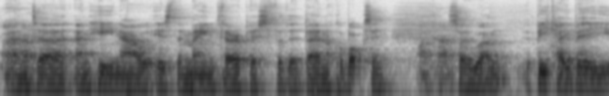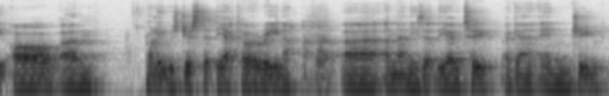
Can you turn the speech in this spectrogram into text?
And uh, and he now is the main therapist for the bare knuckle boxing. Okay. So um, BKB are um, well, he was just at the Echo Arena Okay. uh, and then he's at the O2 again in June.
